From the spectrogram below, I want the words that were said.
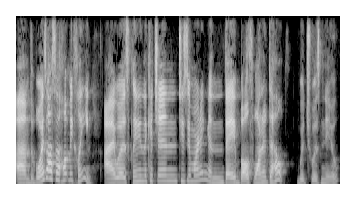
Um, the boys also helped me clean. I was cleaning the kitchen Tuesday morning and they both wanted to help, which was new.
